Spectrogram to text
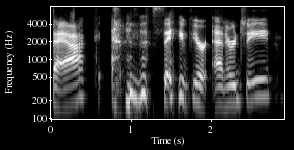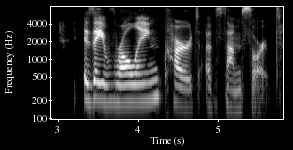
back and to save your energy is a rolling cart of some sort.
